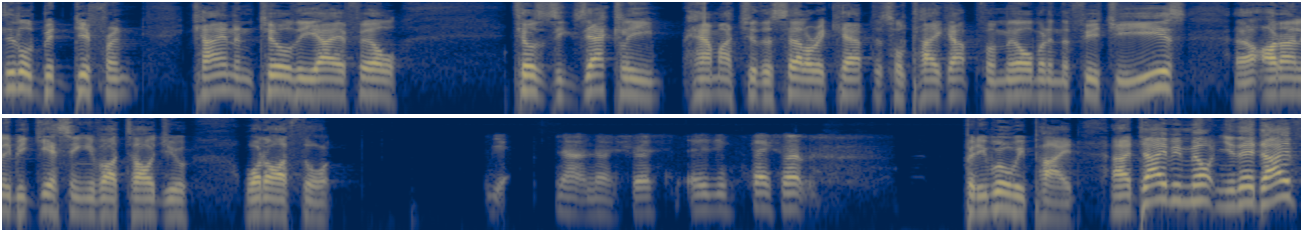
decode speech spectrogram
little bit different, Kane, until the AFL tells us exactly how much of the salary cap this will take up for Melbourne in the future years. Uh, I'd only be guessing if I told you what I thought. Yeah. No, no stress. Easy. Thanks, mate. But he will be paid. Uh, Dave in Milton, you there, Dave?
